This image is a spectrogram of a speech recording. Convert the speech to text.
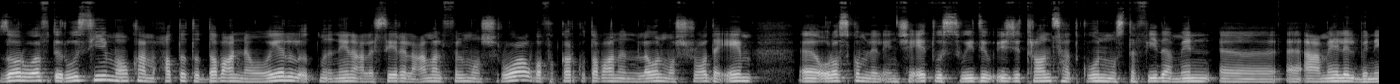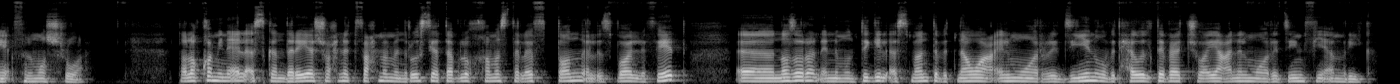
زار وفد روسي موقع محطة الضبعة النووية للإطمئنان على سير العمل في المشروع. وبفكركم طبعا إن لو المشروع ده قام آه، أوراسكوم للإنشاءات والسويدي وإيجي ترانس هتكون مستفيدة من آه، آه، أعمال البناء في المشروع. تلقى ميناء الأسكندرية شحنة فحم من روسيا تبلغ 5000 طن الأسبوع اللي فات. نظرا إن منتجي الأسمنت بتنوع الموردين وبتحاول تبعد شوية عن الموردين في أمريكا.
